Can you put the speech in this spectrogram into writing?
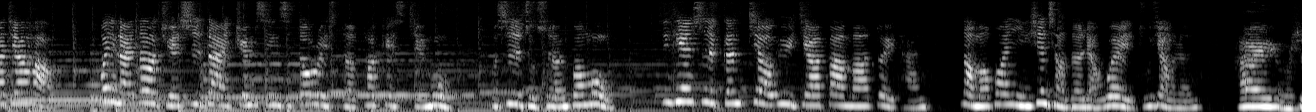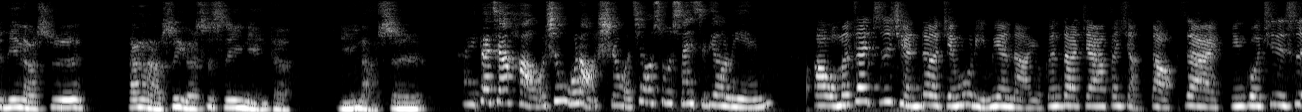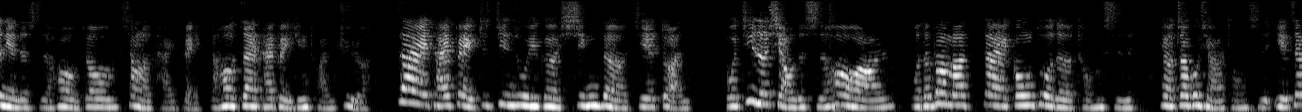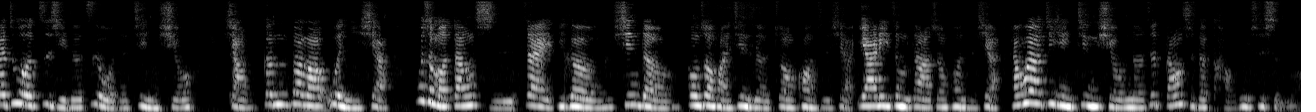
大家好，欢迎来到爵士代 James in Stories 的 Podcast 节目，我是主持人光木。今天是跟教育家爸妈对谈，那我们欢迎现场的两位主讲人。嗨，我是林老师，当老师有四十一年的林老师。嗨，大家好，我是吴老师，我教书三十六年。啊，我们在之前的节目里面呢、有跟大家分享到，在民国七十四年的时候就上了台北，然后在台北已经团聚了，在台北就进入一个新的阶段。我记得小的时候啊，我的爸妈在工作的同时，还有照顾小孩的同时，也在做自己的自我的进修。想跟爸妈问一下。为什么当时在一个新的工作环境的状况之下，压力这么大的状况之下，还会要进行进修呢？这当时的考虑是什么？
